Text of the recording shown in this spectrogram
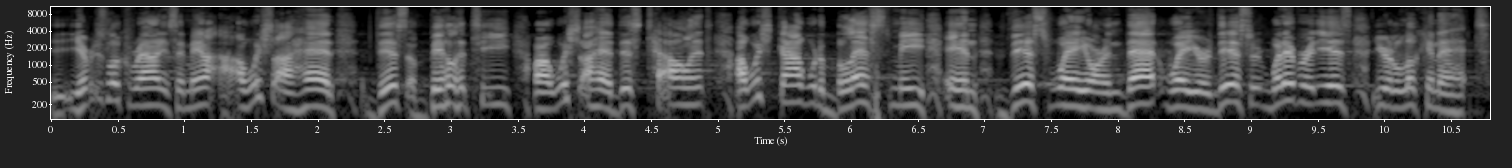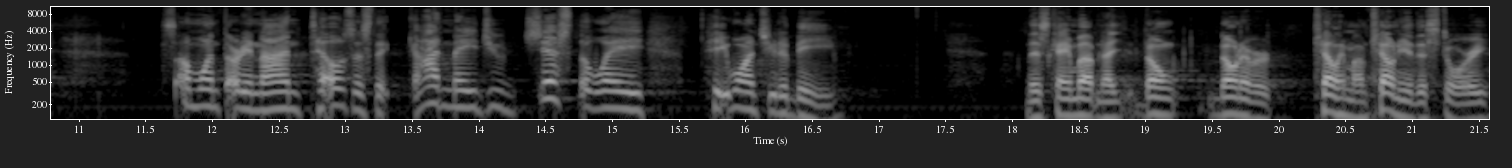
You ever just look around and say, man, I, I wish I had this ability, or I wish I had this talent. I wish God would have blessed me in this way, or in that way, or this, or whatever it is you're looking at. Psalm 139 tells us that God made you just the way He wants you to be. This came up. Now, don't don't ever tell him I'm telling you this story.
